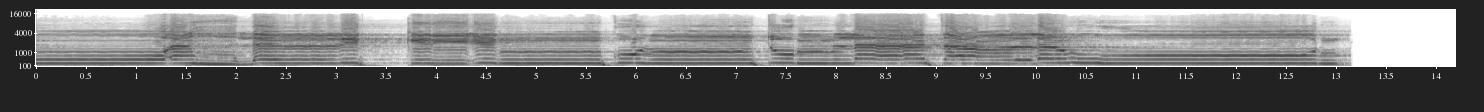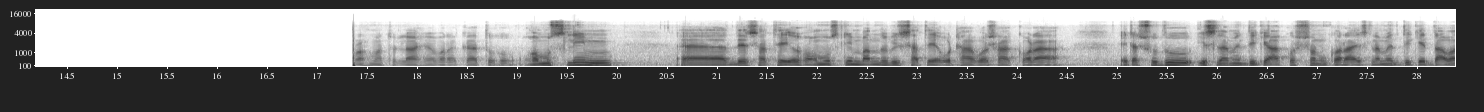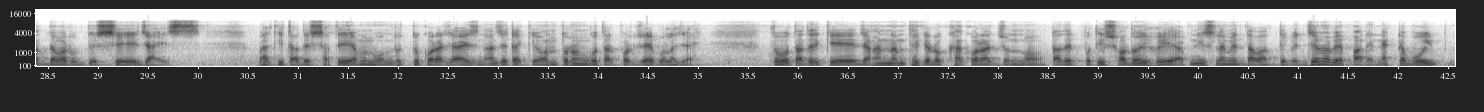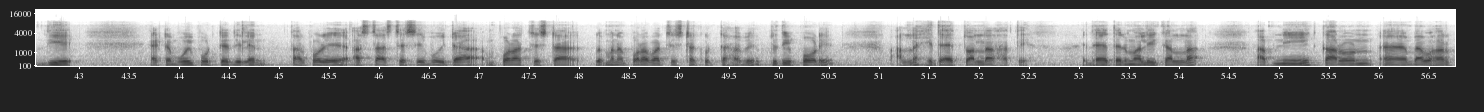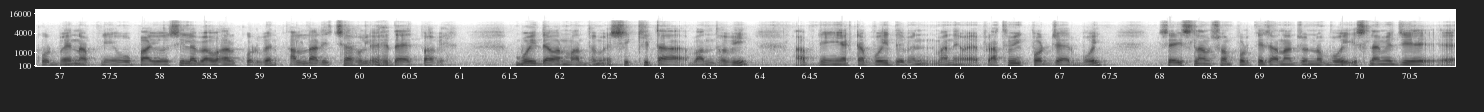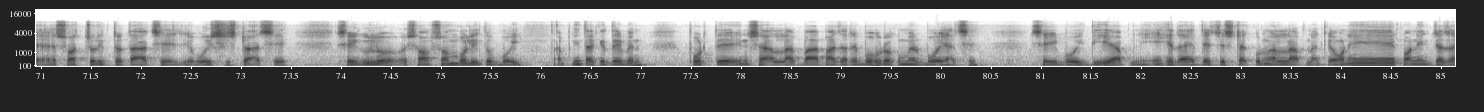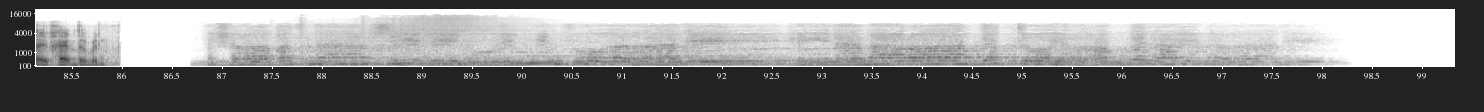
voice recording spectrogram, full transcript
فاسألوا أهل الذكر إن كنتم لا تعلمون রহমতুল্লাহ বারাকাতুহ অমুসলিম আহ, দের সাথে অমুসলিম বান্ধবীর সাথে ওঠা বসা করা এটা শুধু ইসলামের দিকে আকর্ষণ করা, ইসলামের দিকে দাওয়াত দেওয়ার উদ্দেশ্যে জায়েজ। বাকি তাদের সাথে এমন বন্ধুত্ব করা জায়েজ না, যেটাকে অন্তরঙ্গতার পর্যায়ে বলা যায়। তো তাদেরকে জাহান্নাম থেকে রক্ষা করার জন্য তাদের প্রতি সদয় হয়ে আপনি ইসলামের দাওয়াত দেবেন। যেভাবে পারেন, একটা বই দিয়ে একটা বই পড়তে দিলেন, তারপরে আস্তে আস্তে সে বইটা পড়ার চেষ্টা মানে পড়াবার চেষ্টা করতে হবে। যদি পড়ে, আল্লাহ হেদায়ত তো আল্লাহর হাতে। হেদায়তের মালিক আল্লাহ। আপনি কারণ ব্যবহার করবেন, আপনি উপায়, ওসিলা ব্যবহার করবেন, আল্লাহর ইচ্ছা হলে হেদায়ত পাবে। বই দেওয়ার মাধ্যমে শিক্ষিতা বান্ধবী, আপনি একটা বই দেবেন মানে প্রাথমিক পর্যায়ের বই। সে ইসলাম সম্পর্কে জানার জন্য বই। ইসলামের যে সচ্চরিত্রতা আছে, যে বৈশিষ্ট্য আছে, সেগুলো সম্বলিত বই। আপনি তাকে দেবেন, পড়তে ইনশাআল্লাহ, বা বাজারে বহু রকমের বই আছে। সেই বই দিয়ে আপনি হেদায়তের চেষ্টা করুন। আল্লাহ আপনাকে অনেক অনেক যাজায় খায়ের দেবেন। يا رب العالمين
